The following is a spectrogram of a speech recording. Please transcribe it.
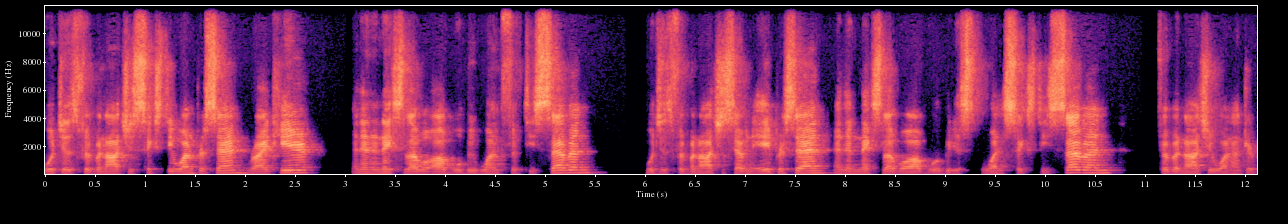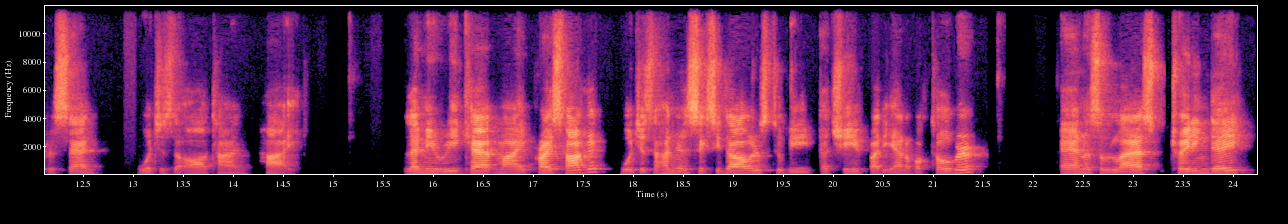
which is Fibonacci 61% right here. And then the next level up will be 157, which is Fibonacci 78%. And then next level up will be 167, Fibonacci 100%, which is the all-time high. Let me recap my price target, which is $160 to be achieved by the end of October. And as of the last trading day,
